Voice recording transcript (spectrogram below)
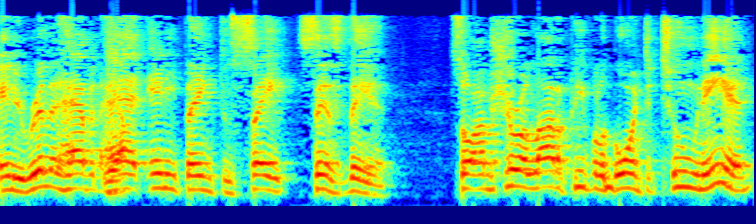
and he really haven't had anything to say since then. So I'm sure a lot of people are going to tune in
